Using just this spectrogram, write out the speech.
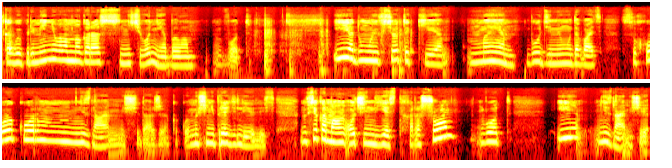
как бы применивала много раз, ничего не было, вот. И я думаю, все-таки мы будем ему давать сухой корм, не знаем еще даже какой, мы еще не определились. Но все корма он очень ест хорошо, вот, и не знаем еще.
